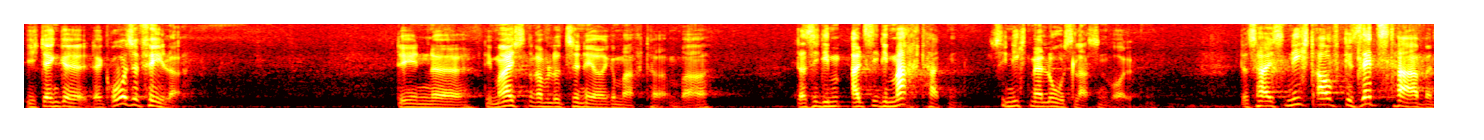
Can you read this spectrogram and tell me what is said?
ich denke, der große Fehler, den äh, die meisten Revolutionäre gemacht haben, war, dass sie, die, als sie die Macht hatten, sie nicht mehr loslassen wollten. Das heißt, nicht darauf gesetzt haben,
